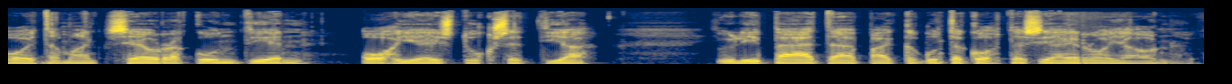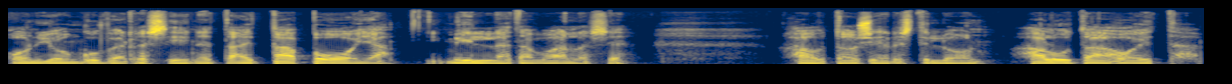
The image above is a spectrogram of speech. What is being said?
hoitamaan. Seurakuntien ohjeistukset ja ylipäätään paikkakuntakohtaisia eroja on, on jonkun verran siinä, tai tapoja, millä tavalla se hautausjärjestely on, halutaan hoitaa.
